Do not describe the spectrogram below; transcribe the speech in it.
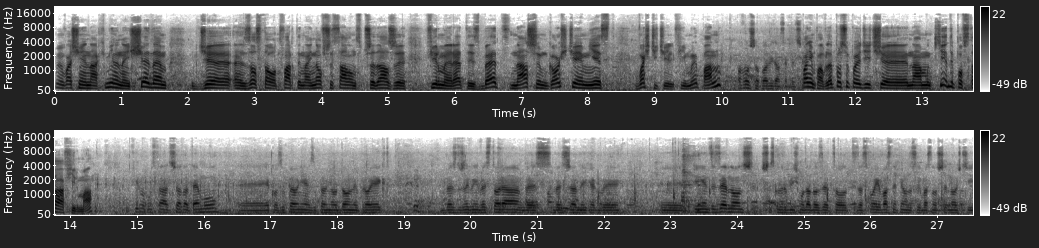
Jesteśmy Właśnie na Chmielnej 7, gdzie e, został otwarty najnowszy salon sprzedaży firmy Retys Bet. Naszym gościem jest właściciel firmy, pan. Paweł Szopa, witam serdecznie. Panie Pawle, proszę powiedzieć e, nam, kiedy powstała firma? Firma powstała 3 lata temu e, jako zupełnie, zupełnie oddolny projekt, bez dużego inwestora, bez, bez żadnych jakby pieniędzy z zewnątrz. Wszystko zrobiliśmy od A do Z od, za swoje własne pieniądze, swoje własne oszczędności.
